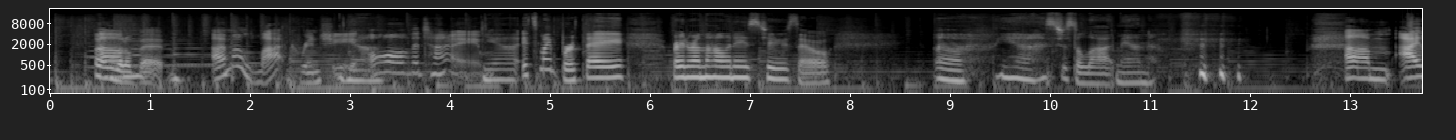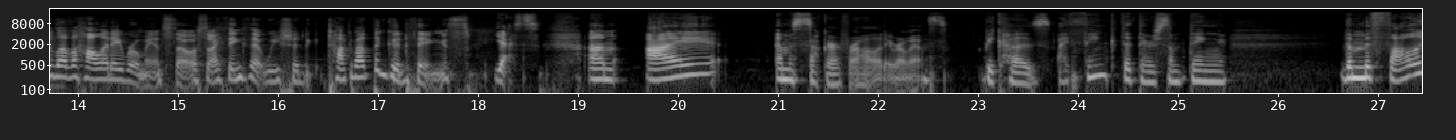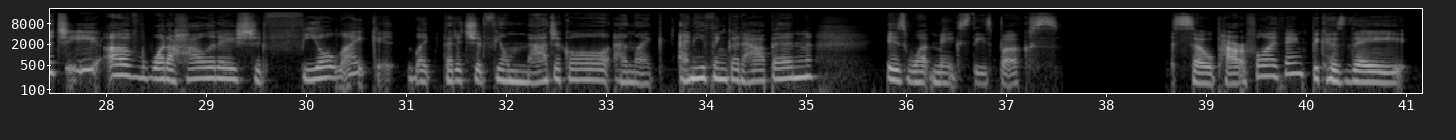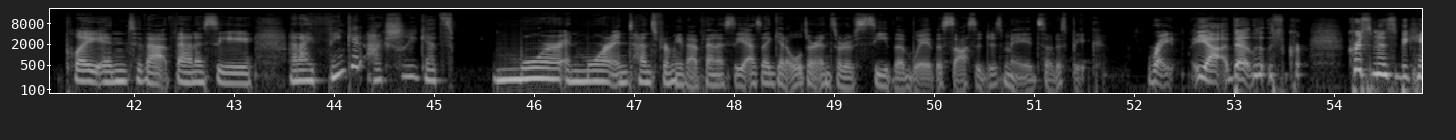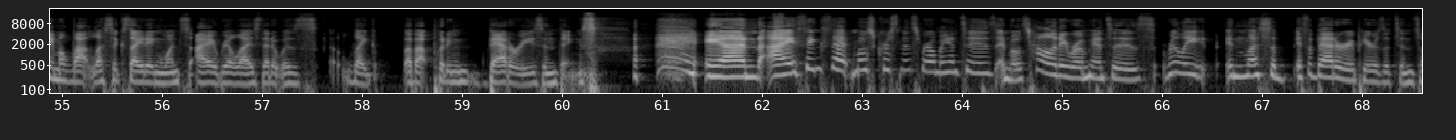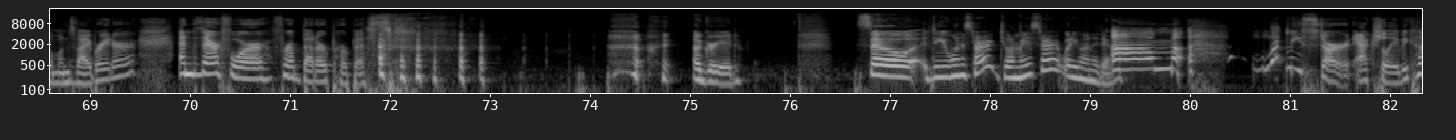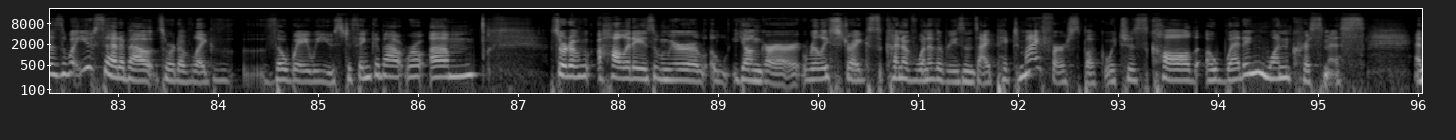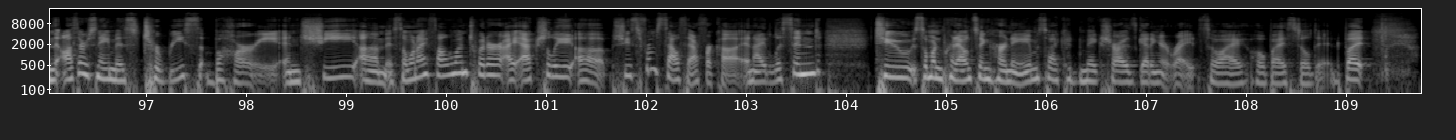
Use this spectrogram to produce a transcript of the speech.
A Um, little bit. I'm a lot grinchy Yeah. all the time. Yeah, it's my birthday right around the holidays too, so uh yeah, it's just a lot, man. Um, I love a holiday romance though, so I think that we should talk about the good things. Yes. Um I am a sucker for a holiday romance because I think that there's something the mythology of what a holiday should feel like, like that it should feel magical and like anything could happen is what makes these books so powerful, I think, because they play into that fantasy. And I think it actually gets more and more intense for me, that fantasy, as I get older and sort of see the way the sausage is made, so to speak. Right. Yeah. The, Christmas became a lot less exciting once I realized that it was like about putting batteries in things. and I think that most Christmas romances and most holiday romances really, unless a, if a battery appears, it's in someone's vibrator, and therefore for a better purpose. Agreed. So, do you want to start? Do you want me to start? What do you want to do? Um, start actually, because what you said about sort of like the way we used to think about um sort of holidays when we were younger really strikes kind of one of the reasons I picked my first book, which is called A Wedding One Christmas. And the author's name is Therese Beharrie. And she um, is someone I follow on Twitter. I actually, uh, she's from South Africa. And I listened to someone pronouncing her name so I could make sure I was getting it right. So I hope I still did. But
